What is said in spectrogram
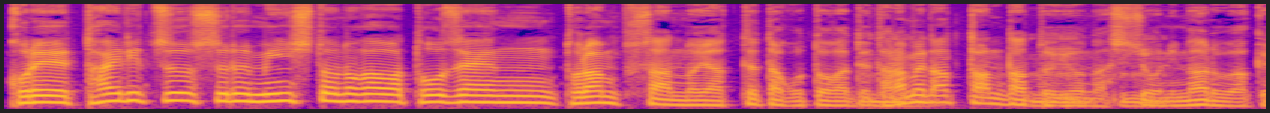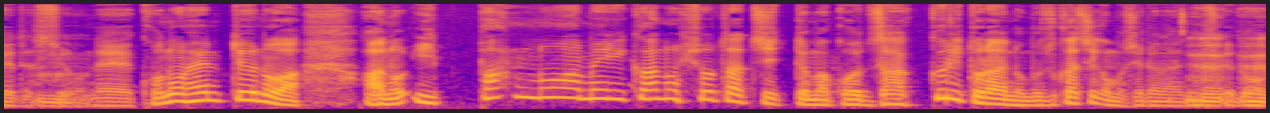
これ、対立する民主党の側は当然、トランプさんのやってたことがでたらめだったんだというような主張になるわけですよね。この辺っていうのは、あの、一般のアメリカの人たちって、まあ、これざっくり捉えるの難しいかもしれないんですけど、ええ、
